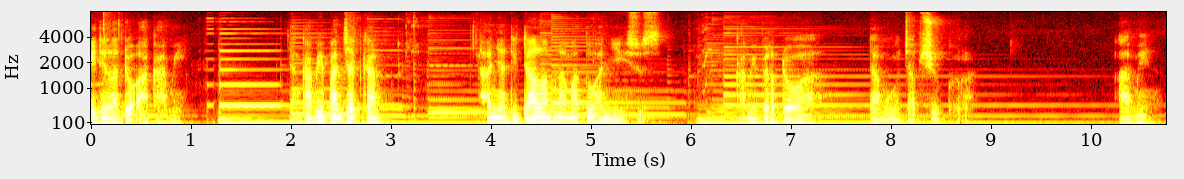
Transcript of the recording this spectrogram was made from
Inilah doa kami. Yang kami panjatkan hanya di dalam nama Tuhan Yesus. Kami berdoa dan mengucap syukur. Amin.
